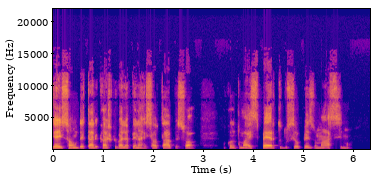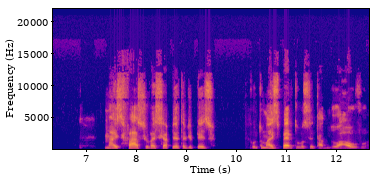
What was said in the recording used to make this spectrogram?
E aí só um detalhe que eu acho que vale a pena ressaltar, pessoal, quanto mais perto do seu peso máximo, mais fácil vai ser a perda de peso quanto mais perto você está do alvo,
